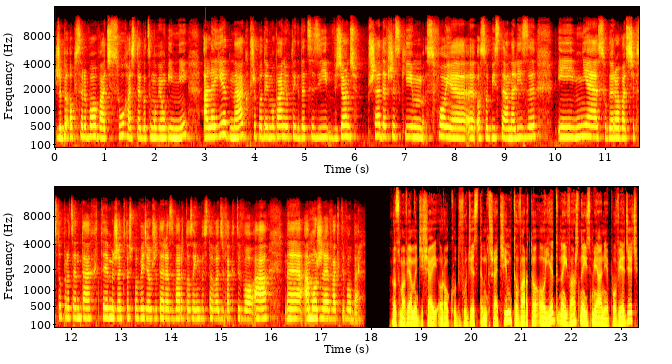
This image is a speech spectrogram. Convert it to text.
żeby obserwować, słuchać tego, co mówią inni, ale jednak przy podejmowaniu tych decyzji wziąć przede wszystkim swoje e, osobiste analizy i nie sugerować się w 100% tym, że ktoś powiedział, że teraz warto zainwestować w aktywo A, e, a może w aktywo B. Rozmawiamy dzisiaj o roku 23, to warto o jednej ważnej zmianie powiedzieć.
